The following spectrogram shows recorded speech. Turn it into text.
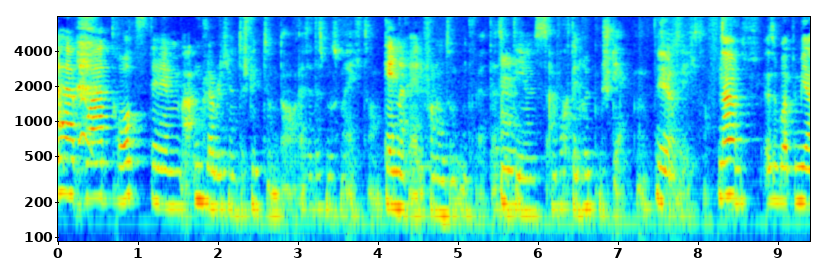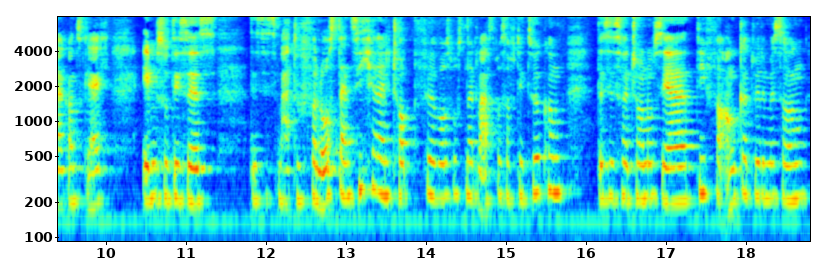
war trotzdem eine unglaubliche Unterstützung da. Also das muss man echt sagen. Generell von unserem Umfeld. Also mhm. die uns einfach den Rücken stärken. Das ja. echt so. Nein, also war bei mir auch ganz gleich. Ebenso dieses, dieses du verlässt deinen sicheren Job für was, was du nicht weißt, was auf dich zukommt. Das ist halt schon noch sehr tief verankert, würde ich mal sagen.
